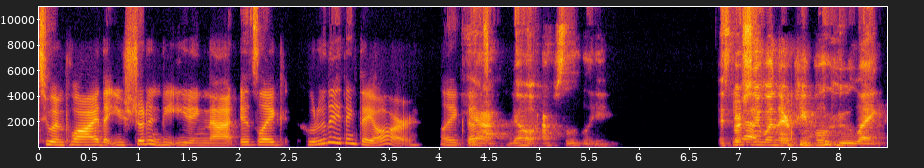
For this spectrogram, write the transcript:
to imply that you shouldn't be eating that it's like who do they think they are? Like that's yeah no absolutely. Especially yeah. when they're people who like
